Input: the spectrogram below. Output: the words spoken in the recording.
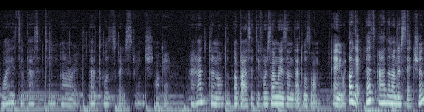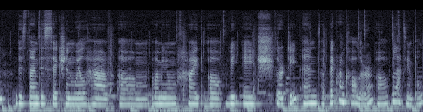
why is the opacity? All right, that was very strange. Okay. I had to turn off the opacity. For some reason that was on. Anyway, okay, let's add another section. This time this section will have um, a minimum height of VH30 and a background color of black, simple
